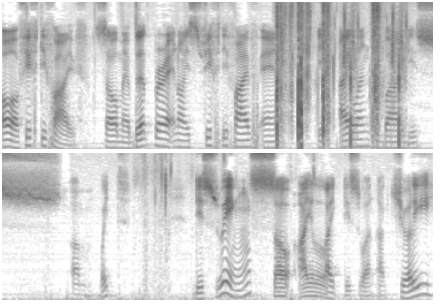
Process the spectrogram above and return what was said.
oh 55 so my black pearl right now is 55 and if I want to buy this um wait these wings so I like this one actually.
